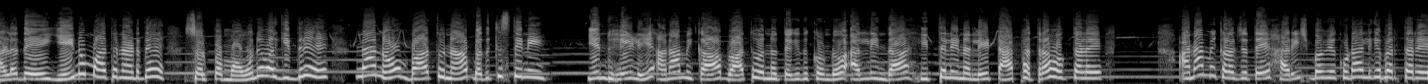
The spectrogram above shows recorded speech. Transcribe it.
ಅಳದೆ ಏನು ಮಾತನಾಡದೆ ಸ್ವಲ್ಪ ಮೌನವಾಗಿದ್ರೆ ನಾನು ಬಾತುನ ಬದುಕಿಸ್ತೀನಿ ಎಂದು ಹೇಳಿ ಅನಾಮಿಕಾ ಬಾತುವನ್ನು ತೆಗೆದುಕೊಂಡು ಅಲ್ಲಿಂದ ಹಿತ್ತಲಿನಲ್ಲಿ ಟ್ಯಾಪ್ ಹತ್ರ ಹೋಗ್ತಾಳೆ. ಅನಾಮಿಕಳ ಜೊತೆ ಹರೀಶ್ ಭವ್ಯ ಕೂಡ ಅಲ್ಲಿಗೆ ಬರ್ತಾರೆ.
